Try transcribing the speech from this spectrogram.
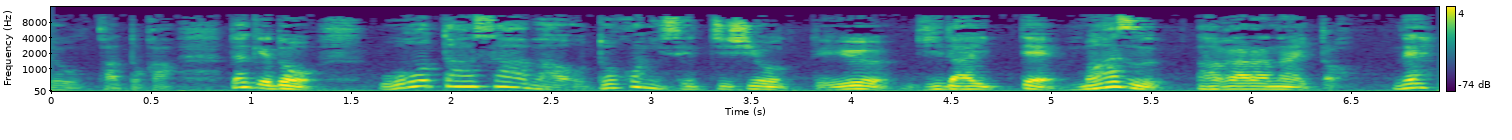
ようかとか。だけど、ウォーターサーバーをどこに設置しようっていう議題って、まず上がらないと。ね。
